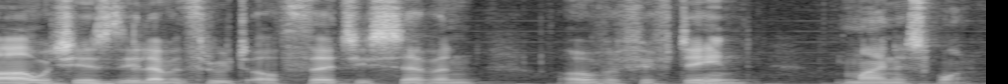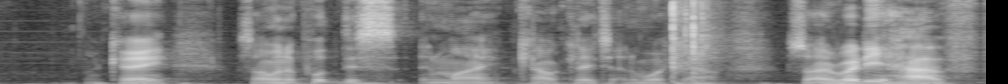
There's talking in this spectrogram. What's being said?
r which is the 11th root of 37 over 15 minus 1 okay? So I'm going to put this in my calculator and work it out. So I already have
